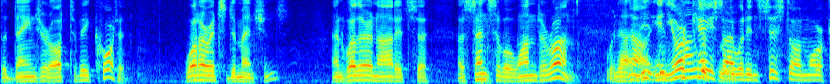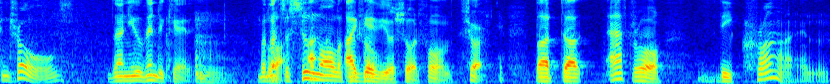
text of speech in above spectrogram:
the danger ought to be courted. What are its dimensions, and whether or not it's a, a sensible one to run. Well, now, now, in your case, I would insist on more controls than you've indicated. But Well, let's assume I, all the controls. I gave you a short form. Sure. But uh, after all, the crime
